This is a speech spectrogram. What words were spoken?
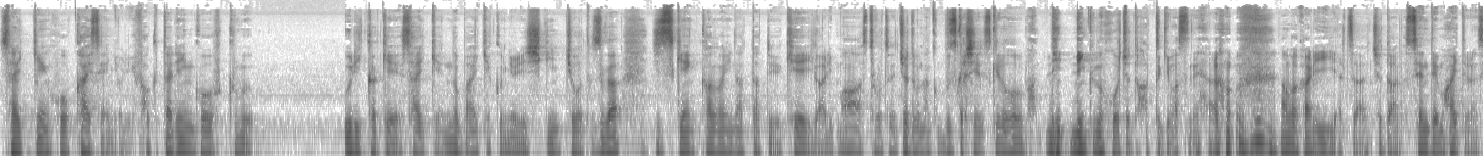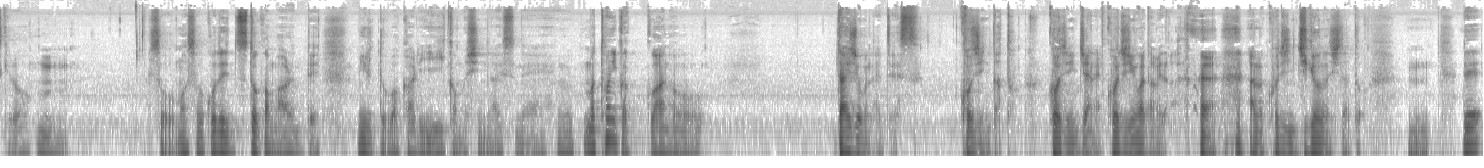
債権法改正によりファクタリングを含む売掛債権の売却により資金調達が実現可能になったという経緯がありますということでちょっとなんか難しいですけどリンクの方ちょっと貼っときますねあの分かりいいやつはちょっとあの宣伝も入ってるんですけど、うんそうまあ、そこで図とかもあるんで見ると分かりいいかもしれないですね、まあ、とにかくあの大丈夫なやつです。個人だと。個人じゃない。個人はダメだ。あの個人事業主だと。うん、で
